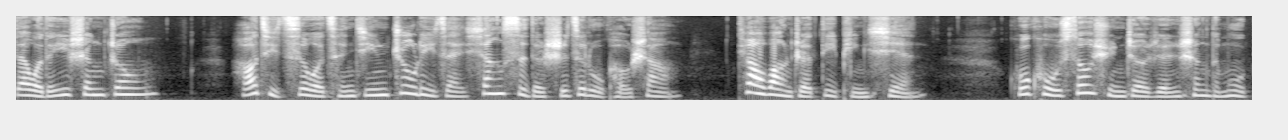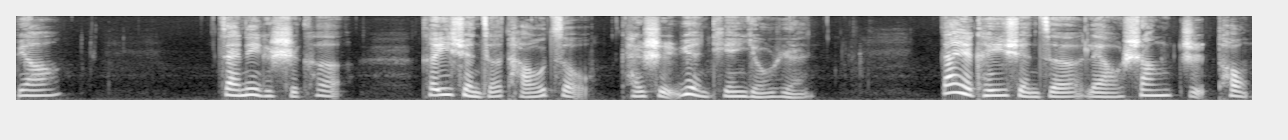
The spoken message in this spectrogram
在我的一生中，好几次我曾经伫立在相似的十字路口上。眺望着地平线，苦苦搜寻着人生的目标，在那个时刻，可以选择逃走，开始怨天尤人，但也可以选择疗伤止痛。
